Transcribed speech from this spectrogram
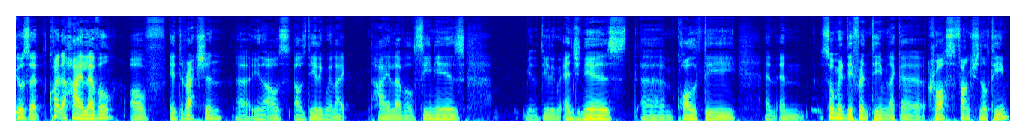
it was at quite a high level of interaction. Uh, you know, I was I was dealing with like high level seniors, you know, dealing with engineers, um, quality, and and so many different team, like a cross functional team.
